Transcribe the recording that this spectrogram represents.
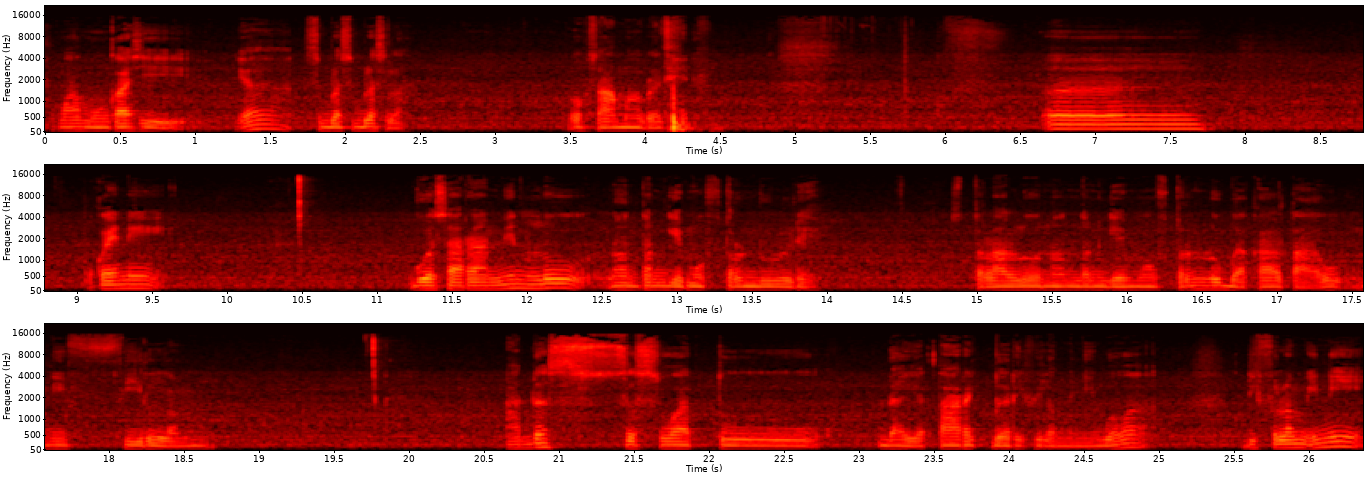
Cuma muka sih ya sebelas sebelas lah. Oh sama berarti. Uh, pokoknya ini gue saranin lu nonton Game of Thrones dulu deh. Setelah lu nonton Game of Thrones lu bakal tahu ini film ada sesuatu daya tarik dari film ini bahwa di film ini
